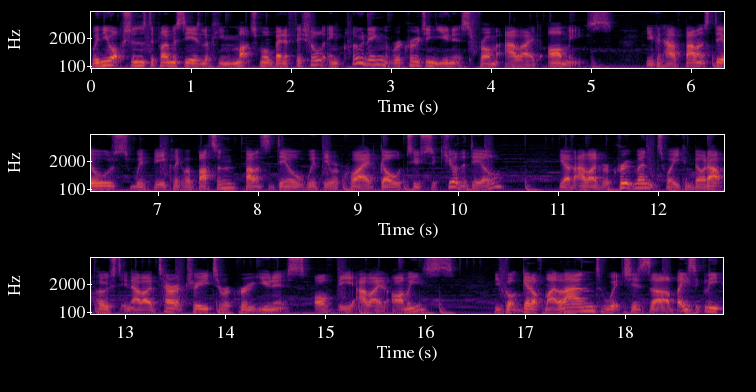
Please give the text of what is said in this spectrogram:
With new options, diplomacy is looking much more beneficial, including recruiting units from allied armies. You can have balanced deals with the click of a button, balance a deal with the required gold to secure the deal. You have allied recruitment, where you can build outposts in allied territory to recruit units of the allied armies. You've got Get Off My Land, which is uh, basically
